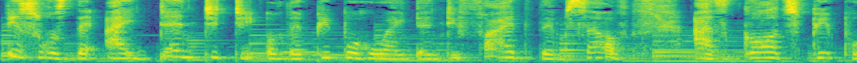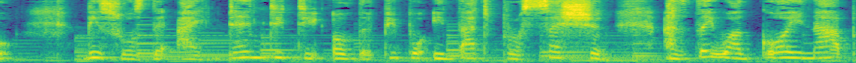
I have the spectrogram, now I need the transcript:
This was the identity of the people who identified themselves as God's people. This was the identity of the people in that procession as they were going up,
